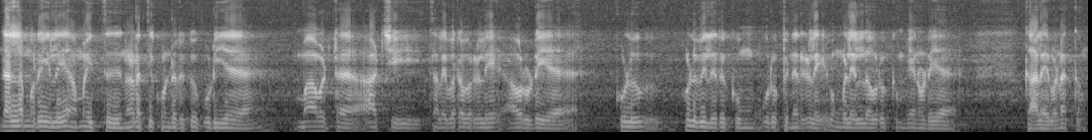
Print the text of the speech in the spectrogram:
நல்ல முறையிலே அமைத்து நடத்தி கொண்டிருக்கக்கூடிய மாவட்ட ஆட்சி தலைவர் அவர்களே அவருடைய குழு குழுவில் இருக்கும் உறுப்பினர்களே உங்கள் எல்லோருக்கும் என்னுடைய காலை வணக்கம்.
